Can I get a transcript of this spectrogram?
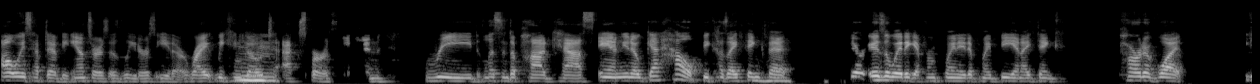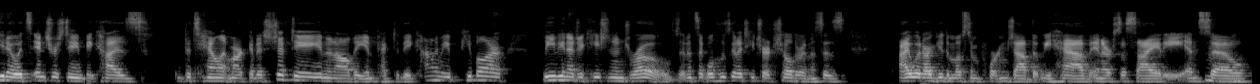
always have to have the answers as leaders either, right? We can mm-hmm. go to experts and read, listen to podcasts, and you know, get help because I think mm-hmm. that there is a way to get from point A to point B. And I think part of what, you know, it's interesting because the talent market is shifting and all the impact of the economy, people are leaving education in droves. And it's like, well, who's going to teach our children? This is, I would argue, the most important job that we have in our society. And so mm-hmm.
